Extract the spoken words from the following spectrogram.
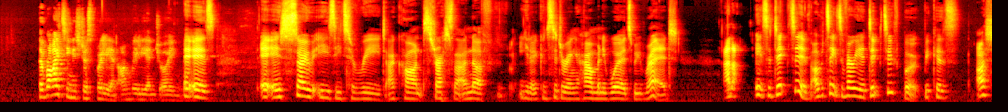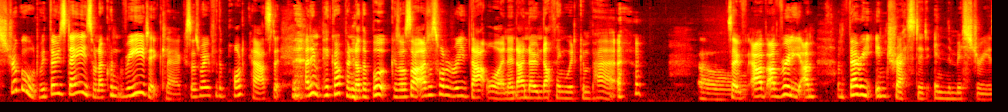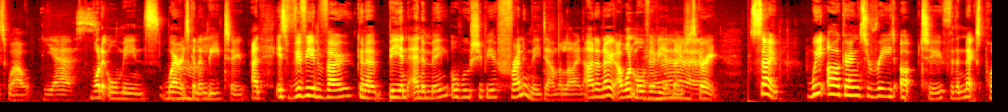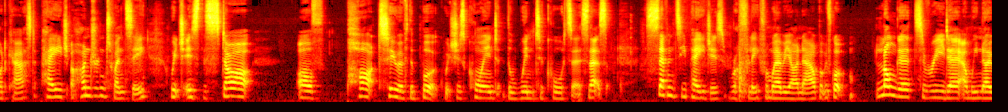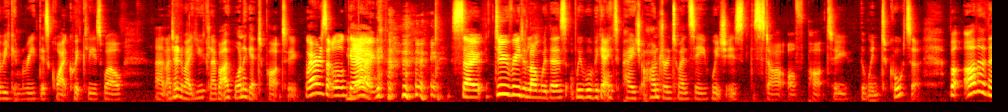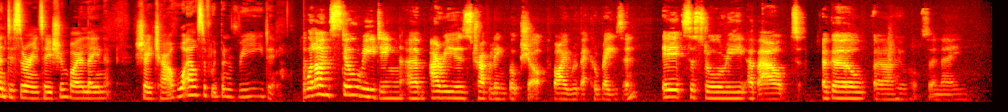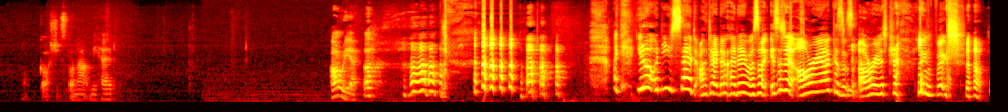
The writing is just brilliant. I'm really enjoying it. It is it is so easy to read. I can't stress that enough. You know, considering how many words we read, and it's addictive. I would say it's a very addictive book because I struggled with those days when I couldn't read it, Claire, because I was waiting for the podcast. I didn't pick up another book because I was like, I just want to read that one, and I know nothing would compare. Oh. So I'm, I'm really I'm I'm very interested in the mystery as well. Yes. What it all means, where mm. it's going to lead to, and is Vivian Vo going to be an enemy or will she be a frenemy down the line? I don't know. I want more Vivian yeah. though. She's great. So we are going to read up to for the next podcast page 120, which is the start of part two of the book, which is coined the Winter Quarter. So that's 70 pages roughly from where we are now, but we've got longer to read it and we know we can read this quite quickly as well. And I don't know about you, Claire, but I want to get to part two. Where is it all going? Yeah. so do read along with us. We will be getting to page 120, which is the start of part two, The Winter Quarter. But other than Disorientation by Elaine Hsieh Chou, what else have we been reading? Well, I'm still reading um, Aria's Travelling Bookshop by Rebecca Raisin. It's a story about a girl. Uh, who? What's her name? Oh gosh, it's gone out of my head. Aria. Oh. you know when you said I don't know her name, I was like, isn't it Aria? Because it's Aria's traveling bookshop.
